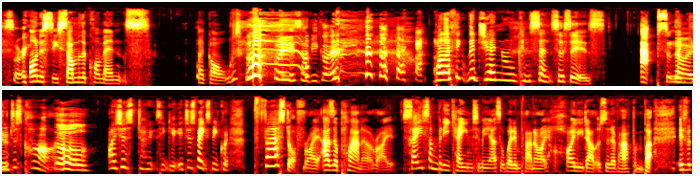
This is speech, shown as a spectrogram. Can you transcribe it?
Sorry. honestly some of the comments are gold Please, have you got any? Well, I think the general consensus is absolutely No. you just can't. Oh, I just don't think you. It just makes me cry. First off, right, as a planner, right, say somebody came to me as a wedding planner. I highly doubt this would ever happen. But if a,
